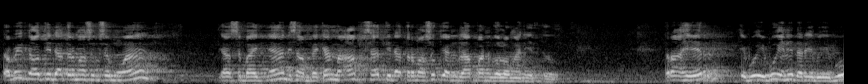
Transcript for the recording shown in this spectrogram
Tapi kalau tidak termasuk semua ya sebaiknya disampaikan maaf saya tidak termasuk yang delapan golongan itu. Terakhir, ibu-ibu ini dari ibu-ibu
